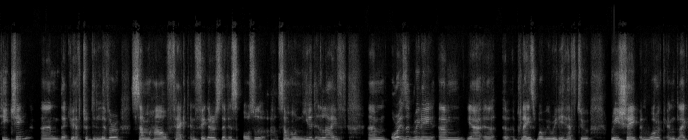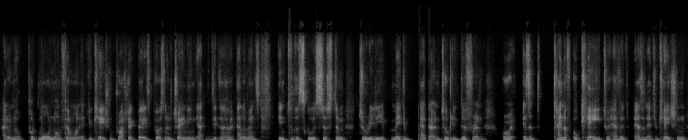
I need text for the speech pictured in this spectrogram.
teaching and that you have to deliver somehow fact and figures that is also somehow needed in life um, or is it really um, yeah a, a, place where we really have to reshape and work and like i don't know put more non-formal education project-based personal training uh, elements into the school system to really make it better and totally different? Or is it kind of okay to have it as an education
